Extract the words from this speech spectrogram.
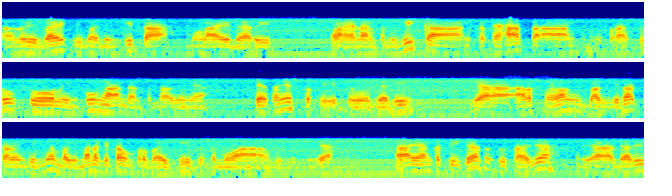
uh, lebih baik dibanding kita mulai dari pelayanan pendidikan, kesehatan, infrastruktur, lingkungan dan sebagainya. Biasanya seperti itu. Jadi ya harus memang bagi kita challengingnya bagaimana kita memperbaiki itu semua begitu ya. Nah, yang ketiga tentu saja ya dari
